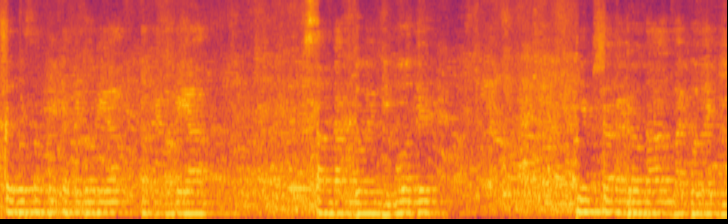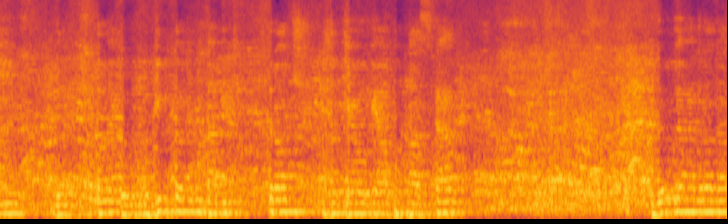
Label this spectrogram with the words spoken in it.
Przedostatnia kategoria, kategoria standard gołębi młodych. Pierwsza nagroda dla kolegi, dla kolegów Wiktor Dawid Troć z oddziału Białopodlaska. Druga nagroda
